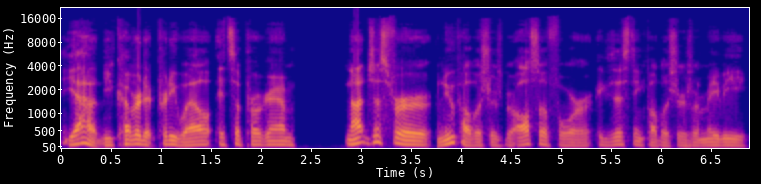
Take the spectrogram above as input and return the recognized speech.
Yeah, you covered it pretty well. It's a program not just for new publishers, but also for existing publishers, or maybe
